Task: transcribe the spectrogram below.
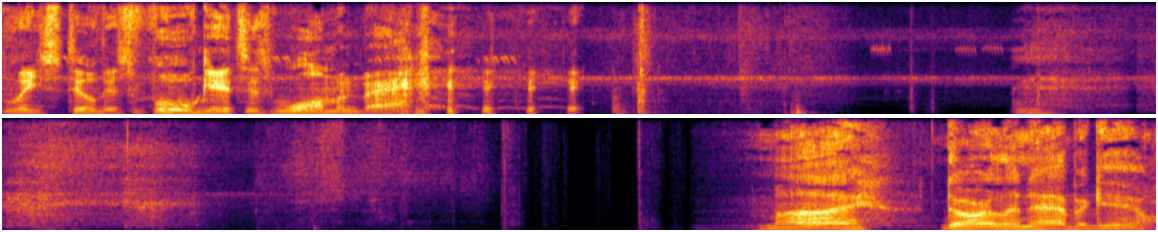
at least till this fool gets his woman back. My darling Abigail.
